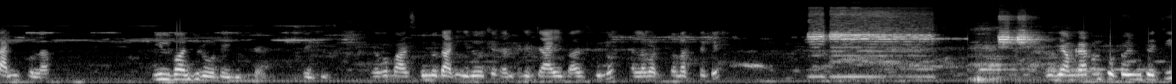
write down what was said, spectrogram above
টালিখোলা নীলগঞ্জ রোড এই দিকটা দিক দেখো বাসগুলো দাঁড়িয়ে রয়েছে, এখান থেকে যায় বাসগুলো হেলাবারতলার থেকে। এই যে আমরা এখন টোটোয় উঠেছি,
